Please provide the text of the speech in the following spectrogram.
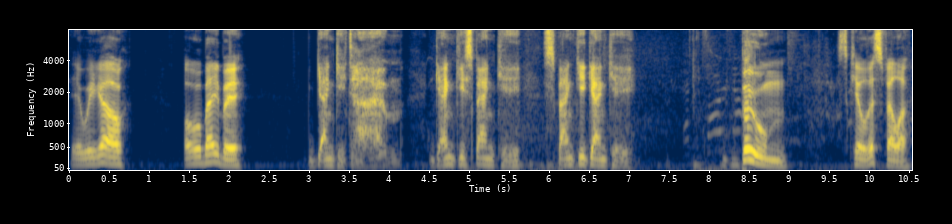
Here we go. Oh, baby. Ganky time. Ganky spanky. Spanky ganky. Boom. Let's kill this fella.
